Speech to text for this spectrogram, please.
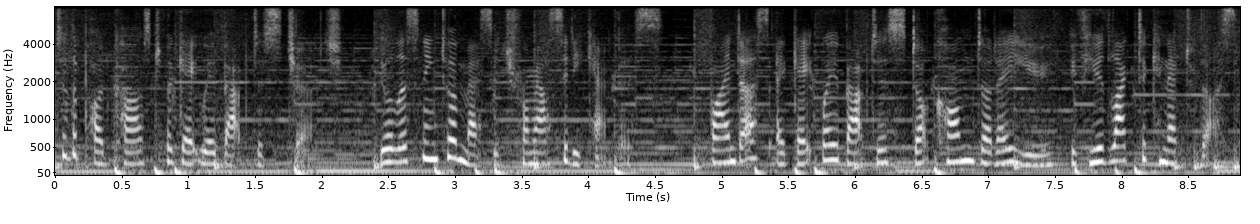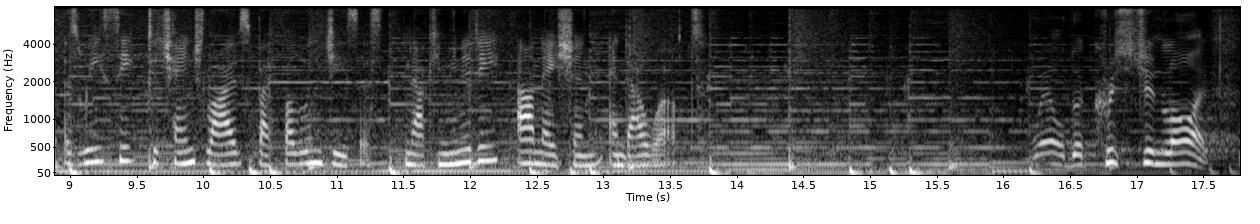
to the podcast for Gateway Baptist Church. You're listening to a message from our city campus. Find us at gatewaybaptist.com.au if you'd like to connect with us as we seek to change lives by following Jesus in our community, our nation, and our world. Well, the Christian life.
